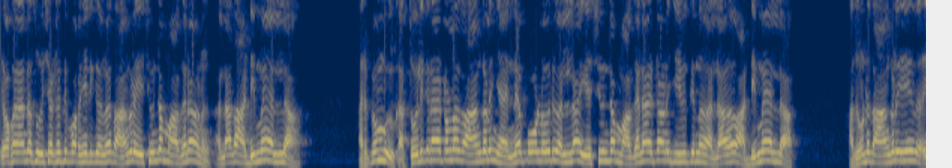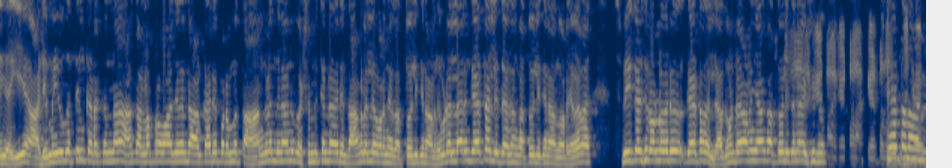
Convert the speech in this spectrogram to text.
യോഹനാന്റെ സുവിശേഷത്തിൽ പറഞ്ഞിരിക്കുന്നത് താങ്കൾ യേശുവിന്റെ മകനാണ്. അല്ലാതെ അടിമയല്ല. അതിപ്പം കത്തോലിക്കനായിട്ടുള്ള താങ്കൾ ഞാൻ എന്നെ പോലുള്ളവരും അല്ല യേശുവിന്റെ മകനായിട്ടാണ് ജീവിക്കുന്നത്. അല്ലാതെ അടിമയല്ല. അതുകൊണ്ട് താങ്കൾ ഈ ഈ അടിമയുഗത്തിൽ കിടക്കുന്ന ആ കള്ളപ്രവാചകന്റെ ആൾക്കാരെ പറയുമ്പോൾ താങ്കൾ എന്തിനാണ് വിഷമിക്കേണ്ട കാര്യം? താങ്കളല്ലേ പറഞ്ഞ കത്തോലിക്കനാണെന്ന്. ഇവിടെ എല്ലാവരും കേട്ടല്ലേ ഇദ്ദേഹം കത്തോലിക്കനാന്ന് പറഞ്ഞു വേറെ സ്പീക്കേഴ്സിലുള്ളവർ കേട്ടതല്ലേ? അതുകൊണ്ടാണ് ഞാൻ കത്തോലിക്കനായ കേട്ടാ യേശുവിന് കേട്ടാ കേട്ടതാണ്.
